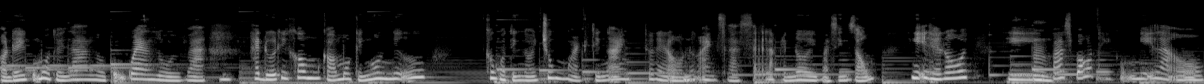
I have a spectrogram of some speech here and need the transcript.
ở đây cũng một thời gian rồi cũng quen rồi và ừ. hai đứa thì không có một cái ngôn ngữ không có tiếng nói chung ngoài cái tiếng Anh cho nên ở nước Anh là sẽ là cái nơi mà sinh sống. Nghĩ thế thôi. Thì ừ. passport thì cũng nghĩ là ồ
